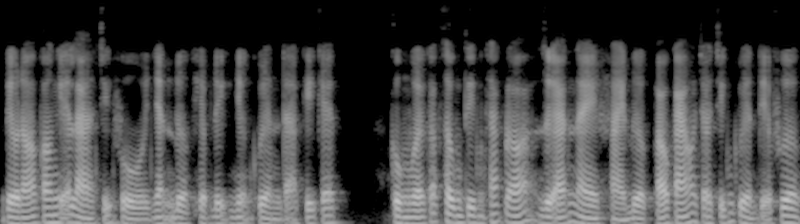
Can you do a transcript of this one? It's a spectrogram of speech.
Điều đó có nghĩa là chính phủ nhận được hiệp định nhượng quyền đã ký kết. Cùng với các thông tin khác đó, dự án này phải được báo cáo cho chính quyền địa phương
